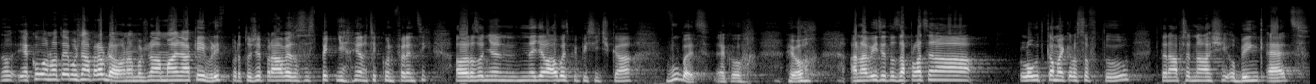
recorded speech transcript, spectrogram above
no jako ono to je možná pravda, ona možná má nějaký vliv, protože právě zase zpětně na těch konferencích, ale rozhodně nedělá vůbec PPCčka, vůbec, jako, jo. A navíc je to zaplacená loutka Microsoftu, která přednáší o Bing Ads,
